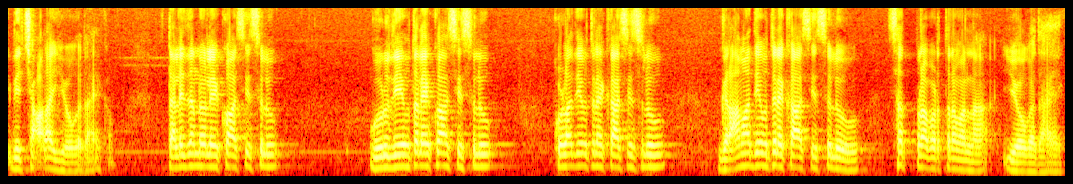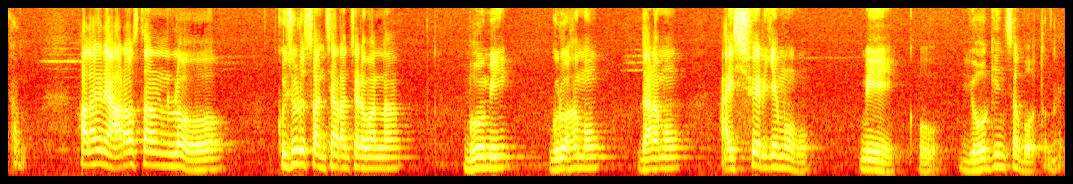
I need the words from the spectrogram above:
ఇది చాలా యోగదాయకం. తల్లిదండ్రుల యొక్క ఆశీస్సులు గురుదేవతల యొక్క ఆశీస్సులు కులదేవతల యొక్క ఆశీస్సులు గ్రామ దేవతల యొక్క ఆశీస్సులు సత్ప్రవర్తన వలన యోగదాయకం. అలాగనే ఆరవ స్థానంలో కుజుడు సంచారించడం వలన భూమి గృహము ధనము ఐశ్వర్యము మీకు యోగించబోతున్నాయి.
